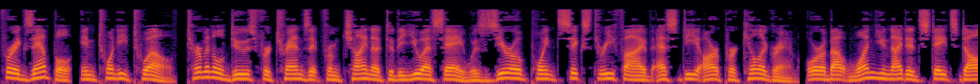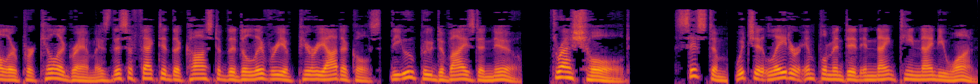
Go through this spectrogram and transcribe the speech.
For example, in 2012, terminal dues for transit from China to the USA was 0.635 SDR per kilogram, or about 1 United States dollar per kilogram as this affected the cost of the delivery of periodicals. The UPU devised a new threshold system, which it later implemented in 1991.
